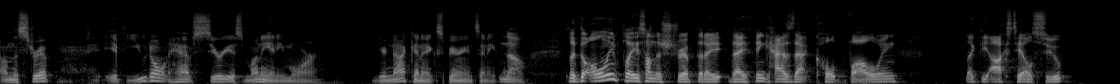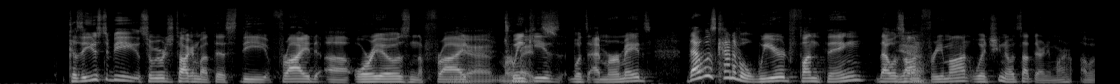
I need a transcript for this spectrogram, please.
On the strip, if you don't have serious money anymore, you're not going to experience anything. No, like the only place on the strip that I that I think has that cult following, like the oxtail soup, because it used to be. So we were just talking about this: the fried uh, Oreos and the fried Yeah, Twinkies. What's at Mermaids? That was kind of a weird, fun thing that was on Fremont, which you know it's not there anymore. Uh,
